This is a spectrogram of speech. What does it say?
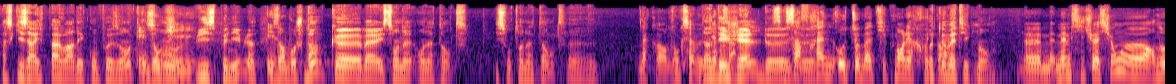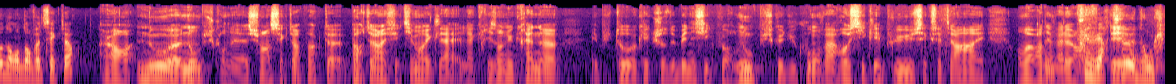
parce qu'ils n'arrivent pas à avoir des composants qui sont plus disponibles. ils embauchent pas. Donc euh, bah, ils sont en, attente. Ils sont en attente. Euh, D'accord, donc ça veut dire dégel que ça, freine automatiquement les recrutements. Automatiquement. Euh, même situation, euh, Arnaud, dans, votre secteur? Alors nous, euh, non, puisqu'on est sur un secteur porteur, effectivement, avec la, crise en Ukraine est plutôt quelque chose de bénéfique pour nous, puisque du coup, on va recycler plus, etc. Et on va avoir des valeurs... Plus vertueux, donc.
